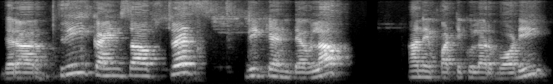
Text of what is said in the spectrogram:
there are three kinds of stress we can develop on a particular body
